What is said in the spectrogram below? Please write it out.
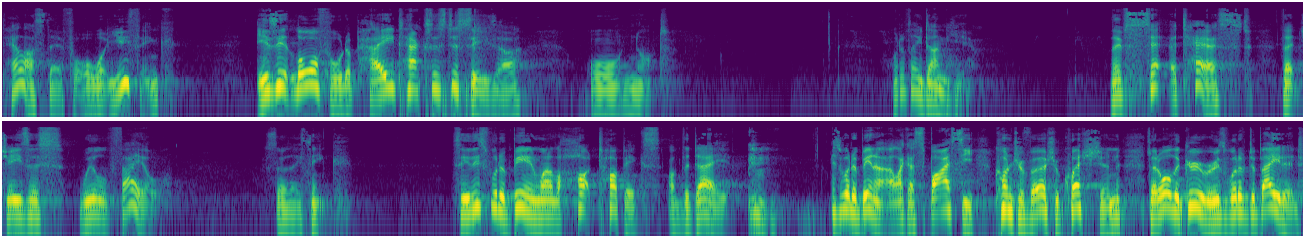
Tell us, therefore, what you think. Is it lawful to pay taxes to Caesar or not? What have they done here? They've set a test that Jesus will fail. So they think. See, this would have been one of the hot topics of the day. this would have been a, like a spicy, controversial question that all the gurus would have debated.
